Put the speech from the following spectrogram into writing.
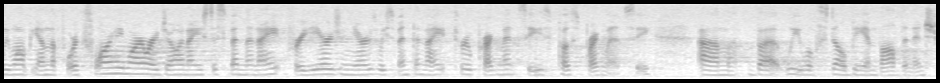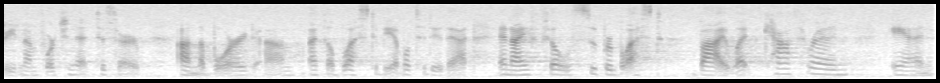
we won't be on the fourth floor anymore where Joe and I used to spend the night. For years and years, we spent the night through pregnancies, post-pregnancy. Um, but we will still be involved in N Street, and I'm fortunate to serve on the board. Um, I feel blessed to be able to do that. And I feel super blessed by what Catherine and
